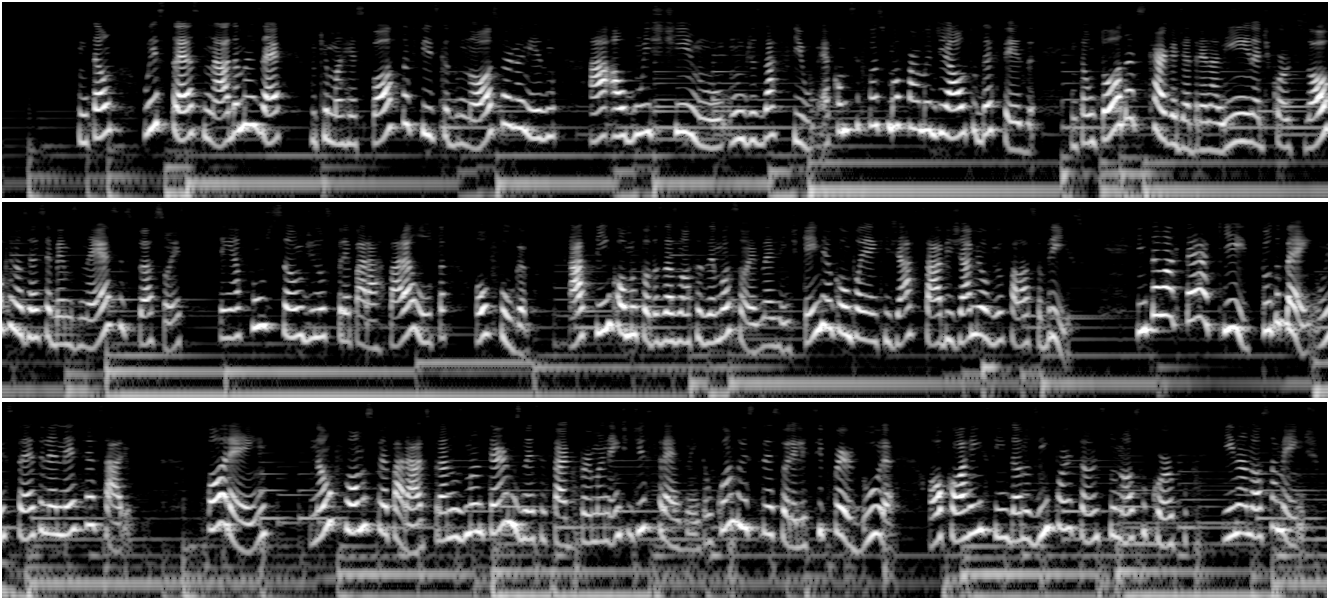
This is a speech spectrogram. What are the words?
Então, o estresse nada mais é do que uma resposta física do nosso organismo a algum estímulo, um desafio. É como se fosse uma forma de autodefesa. Então, toda a descarga de adrenalina, de cortisol que nós recebemos nessas situações tem a função de nos preparar para a luta ou fuga. Assim como todas as nossas emoções, né, gente? Quem me acompanha aqui já sabe, já me ouviu falar sobre isso. Então, até aqui, tudo bem, o estresse ele é necessário. Porém, não fomos preparados para nos mantermos nesse estado permanente de estresse, né? Então, quando o estressor ele se perdura, ocorrem sim danos importantes no nosso corpo e na nossa mente.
